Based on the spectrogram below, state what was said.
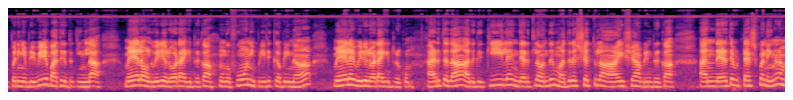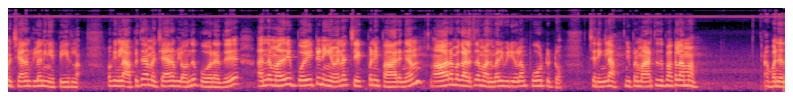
இப்போ நீங்கள் இப்படி வீடியோ பார்த்துக்கிட்டு இருக்கீங்களா? மேலே உங்களுக்கு வீடியோ லோட் ஆகிட்டு இருக்கா? உங்கள் ஃபோன் இப்படி இருக்குது அப்படின்னா மேலே வீடியோ லோட் ஆகிட்டு இருக்கும். அடுத்ததான் அதுக்கு கீழே இந்த இடத்துல வந்து மதுரஷத்துல ஆயிஷா அப்படின்னு இருக்கா அந்த இடத்த டச் பண்ணிங்கன்னா நம்ம சேனலுக்குள்ளே நீங்கள் போயிடலாம் ஓகேங்களா? அப்படி தான் நம்ம சேனலுக்குள்ளே வந்து போகிறது அந்த மாதிரி போயிட்டு நீங்கள் வேணால் செக் பண்ணி பாருங்கள் ஆரம்ப காலத்தில் நம்ம அந்த மாதிரி வீடியோலாம் போட்டுட்டோம். சரிங்களா? இப்போ நம்ம அடுத்தது பார்க்கலாமா? அப்போ அந்த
